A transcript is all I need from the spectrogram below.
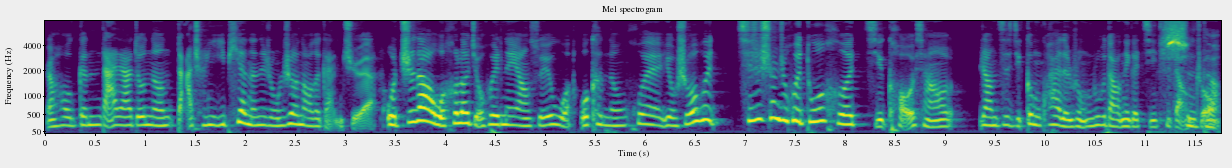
然后跟大家都能打成一片的那种热闹的感觉。我知道我喝了酒会那样，所以我我可能会有时候会。其实甚至会多喝几口，想要。让自己更快的融入到那个集体当中。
